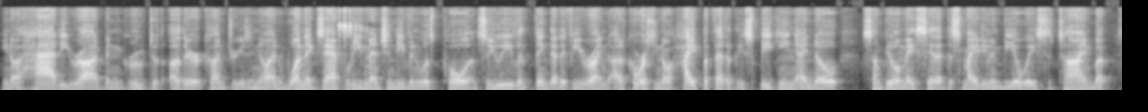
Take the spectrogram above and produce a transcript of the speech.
you know had Iran been grouped with other countries, you know, and one example you mentioned even was Poland. So you even think that if Iran, of course, you know, hypothetically speaking, I know some people may say that this might even be a waste of time, but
